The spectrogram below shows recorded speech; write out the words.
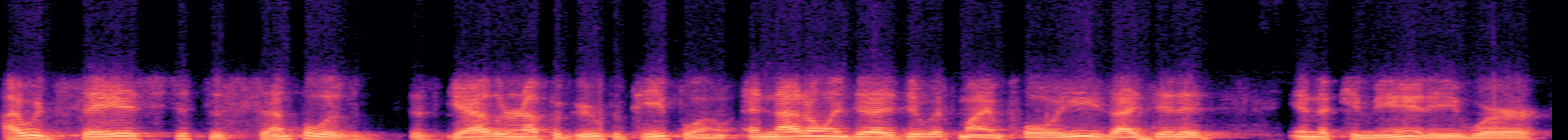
I, would say it's just as simple as as gathering up a group of people, and, and not only did I do it with my employees, I did it in the community where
